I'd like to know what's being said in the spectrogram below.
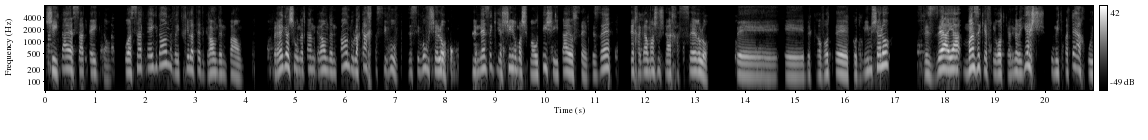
שאיתי עשה takedown. הוא עשה takedown והתחיל לתת ground and pound. ברגע שהוא נתן ground and pound הוא לקח את הסיבוב, זה סיבוב שלו. זה נזק ישיר משמעותי שאיתי עושה, וזה דרך אגב משהו שהיה חסר לו אה, בקרבות אה, קודמים שלו. וזה היה, מה זה כיף לראות, כי אני אומר, יש, הוא מתפתח, הוא,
